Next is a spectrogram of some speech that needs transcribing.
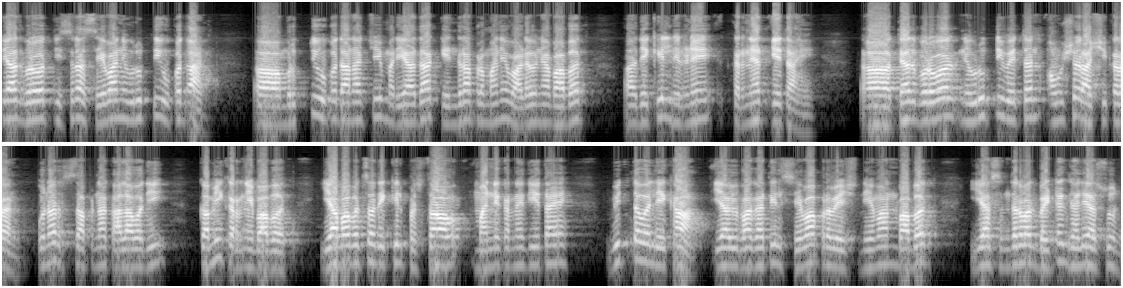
त्याचबरोबर तिसरा सेवानिवृत्ती उपदान मृत्यू उपदानाची मर्यादा केंद्राप्रमाणे वाढवण्याबाबत देखील निर्णय करण्यात येत आहे. त्याचबरोबर निवृत्ती वेतन अंश राशीकरण पुनर्स्थापना कालावधी कमी करण्याबाबत याबाबतचा देखील प्रस्ताव मान्य करण्यात येत आहे. वित्त व लेखा या विभागातील सेवा प्रवेश नियमांबाबत या संदर्भात बैठक झाली असून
